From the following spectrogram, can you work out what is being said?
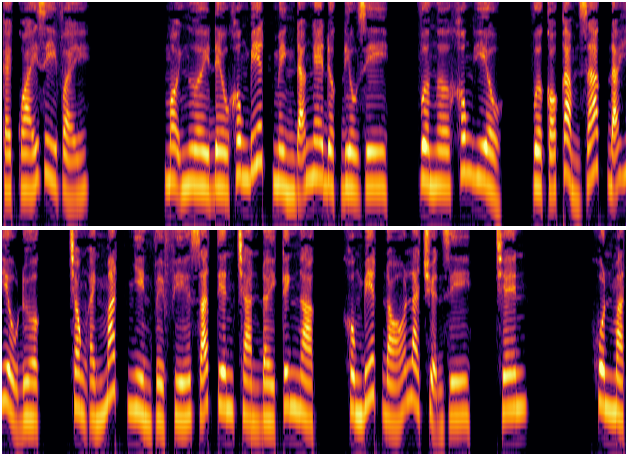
cái quái gì vậy? Mọi người đều không biết mình đã nghe được điều gì, vừa ngờ không hiểu, vừa có cảm giác đã hiểu được, trong ánh mắt nhìn về phía giã tiên tràn đầy kinh ngạc, không biết đó là chuyện gì, trên. Khuôn mặt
